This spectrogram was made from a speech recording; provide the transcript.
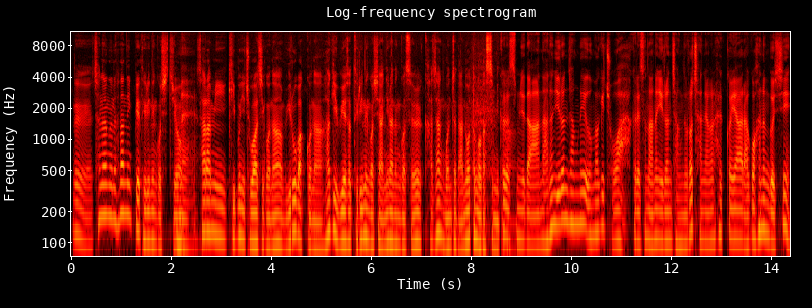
네, 찬양은 하나님께 드리는 것이죠. 네. 사람이 기분이 좋아지거나 위로받거나 하기 위해서 드리는 것이 아니라는 것을 가장 먼저 나누었던 것 같습니다. 그렇습니다. 나는 이런 장르의 음악이 좋아. 그래서 나는 이런 장르로 찬양을 할 거야. 라고 하는 것이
